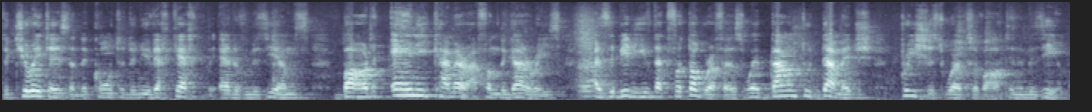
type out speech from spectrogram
the curators and the Comte de Nieuwerkerk, the head of museums, barred any camera from the galleries as they believed that photographers were bound to damage precious works of art in the museum.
